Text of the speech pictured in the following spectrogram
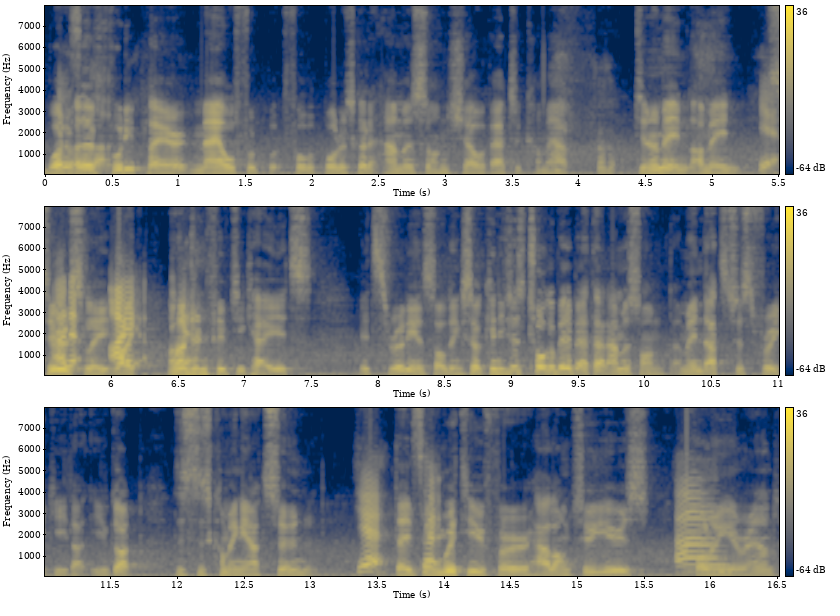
what other footy player, male football, footballer's got an Amazon show about to come out? Do you know what I mean? I mean, Yeah, seriously, I- like yeah. 150k, it's it's really insulting. So can you just talk a bit about that Amazon? I mean, that's just freaky. That you've got this is coming out soon. Yeah, They've so been with you for how long? Two years, following Um, you around.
